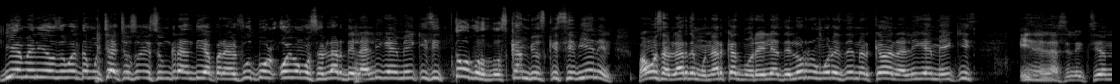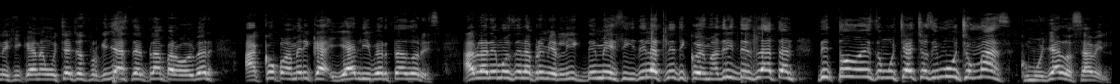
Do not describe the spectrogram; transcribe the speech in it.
Bienvenidos de vuelta muchachos, hoy es un gran día para el fútbol, hoy vamos a hablar de la Liga MX y todos los cambios que se vienen. Vamos a hablar de Monarcas Morelia, de los rumores del mercado de la Liga MX y de la selección mexicana muchachos, porque ya está el plan para volver a Copa América y a Libertadores. Hablaremos de la Premier League, de Messi, del Atlético de Madrid, de Zlatan, de todo eso muchachos y mucho más, como ya lo saben,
